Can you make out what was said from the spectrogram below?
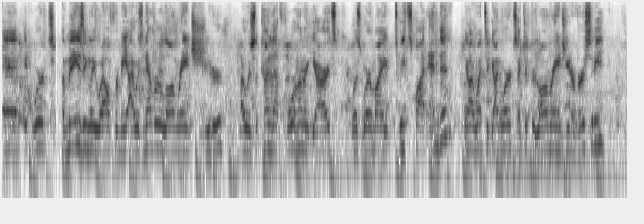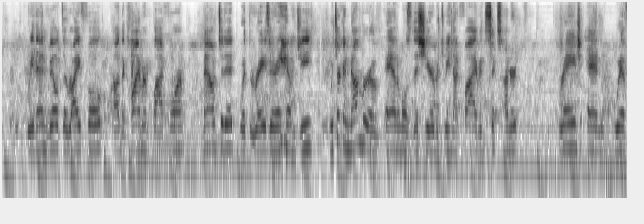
and it worked amazingly well for me. I was never a long range shooter. I was kind of that 400 yards was where my sweet spot ended. You know, I went to Gunwerks, I took their long range university. We then built the rifle on the ClymR platform, mounted it with the Razor AMG. We took a number of animals this year between that five and 600 range. And with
